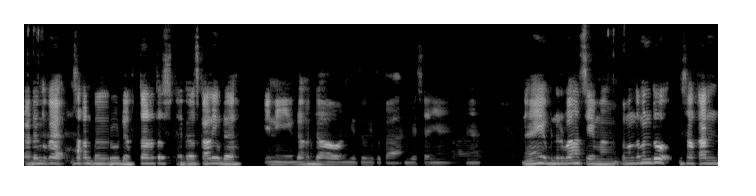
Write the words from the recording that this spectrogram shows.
kadang tuh kayak misalkan baru daftar terus gagal sekali udah ini udah down gitu gitu kan biasanya nah ya bener banget sih emang teman-teman tuh misalkan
